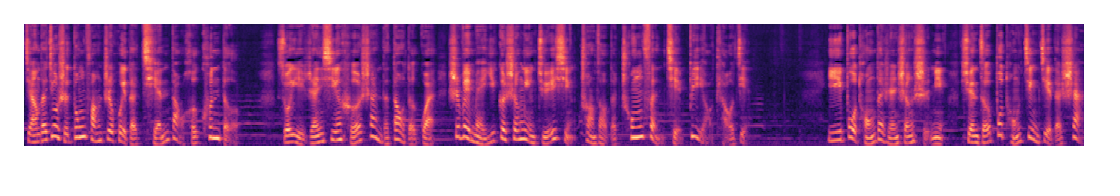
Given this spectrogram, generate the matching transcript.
讲的就是东方智慧的乾道和坤德。所以，人心和善的道德观是为每一个生命觉醒创造的充分且必要条件。以不同的人生使命，选择不同境界的善，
